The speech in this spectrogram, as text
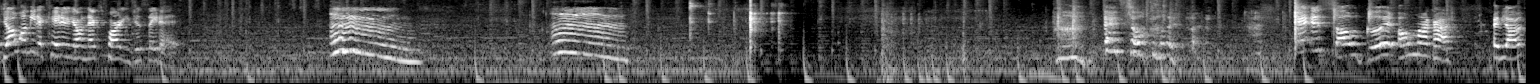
If y'all want me to cater y'all next party, just say that. Mmm. Mmm. It's so good. It is so good. Oh my gosh. If y'all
